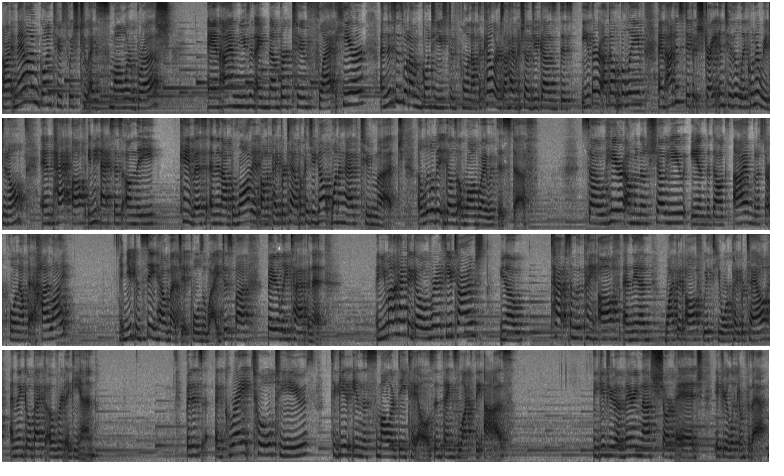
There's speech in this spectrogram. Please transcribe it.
All right, now I'm going to switch to a smaller brush and I am using a number two flat here and this is what I'm going to use to be pulling out the colors. I haven't showed you guys this either I don't believe and I just dip it straight into the Liquin Original and pat off any excess on the canvas and then I blot it on a paper towel because you don't want to have too much. A little bit goes a long way with this stuff. So here I'm going to show you in the dog's eye, I'm going to start pulling out that highlight. And you can see how much it pulls away just by barely tapping it. And you might have to go over it a few times, you know, tap some of the paint off and then wipe it off with your paper towel and then go back over it again. But it's a great tool to use to get in the smaller details and things like the eyes. It gives you a very nice sharp edge if you're looking for that.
